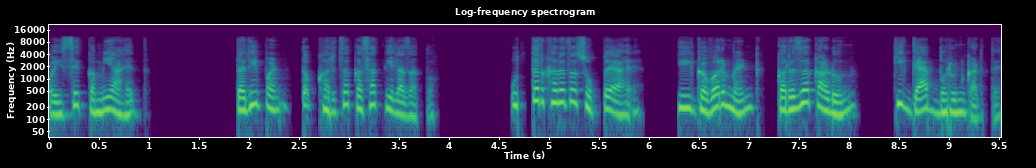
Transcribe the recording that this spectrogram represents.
पैसे कमी आहेत. तरी पण तो खर्च कसा केला जातो? उत्तर खरं तर सोपे आहे, की गव्हर्नमेंट कर्ज काढून की गॅप भरून काढते.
